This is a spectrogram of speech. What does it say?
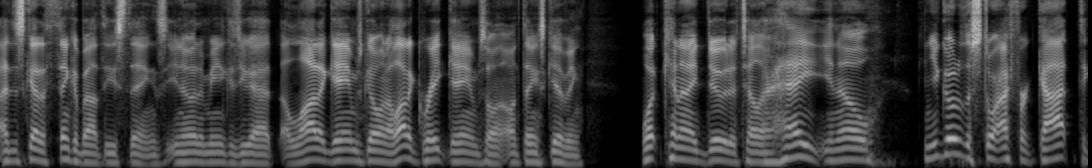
I just got to think about these things. You know what I mean? Because you got a lot of games going, a lot of great games on, on Thanksgiving. What can I do to tell her, hey, you know, can you go to the store? I forgot to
